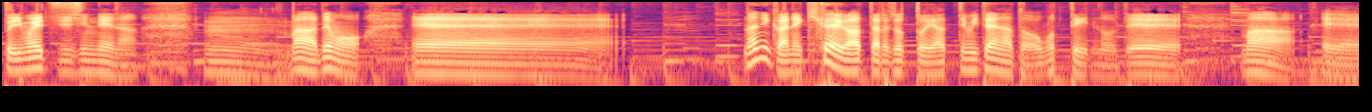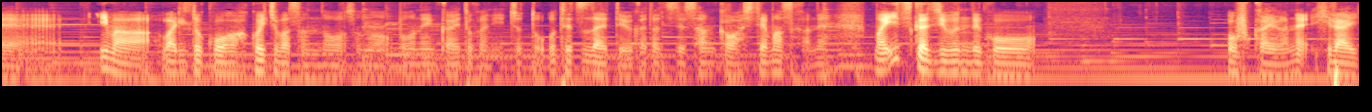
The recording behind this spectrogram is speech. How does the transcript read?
といまいち自信ねえな。うん。まあでも、えー、何かね、機会があったらちょっとやってみたいなとは思っているので、まあ、えー、今、割とこう、箱市場さんのその忘年会とかにちょっとお手伝いという形で参加はしてますかね。まあ、いつか自分でこう、オフ会がね、開い、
